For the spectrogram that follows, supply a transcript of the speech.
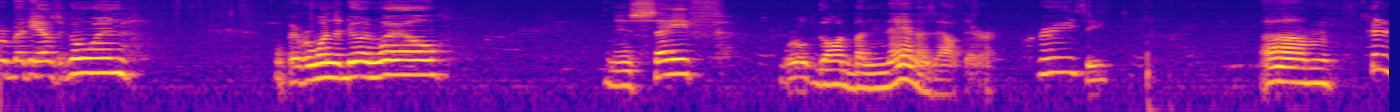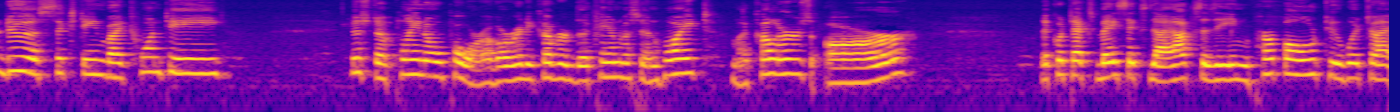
everybody. How's it going? Hope everyone's doing well and is safe. World gone bananas out there. Crazy. Um, gonna do a 16 by 20. Just a plain old pour. I've already covered the canvas in white. My colors are Liquitex Basics Dioxazine Purple, to which I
